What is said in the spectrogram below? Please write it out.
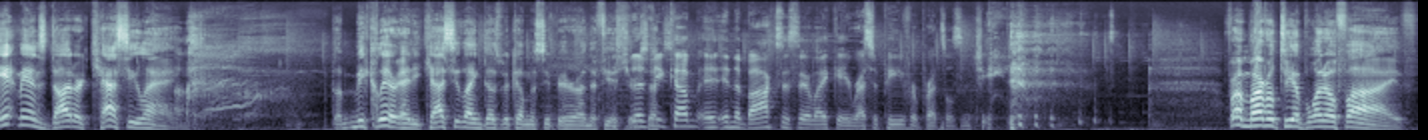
Ant Man's daughter, Cassie Lang. Let me be clear, Eddie. Cassie Lang does become a superhero in the future. Does so she that's- come in the box? Is there like a recipe for pretzels and cheese? From Marvel Team Up 105,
